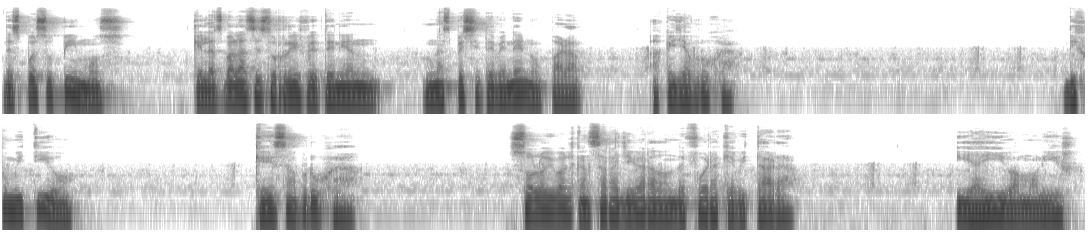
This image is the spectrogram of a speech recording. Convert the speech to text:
Después supimos que las balas de su rifle tenían una especie de veneno para aquella bruja. Dijo mi tío que esa bruja solo iba a alcanzar a llegar a donde fuera que habitara, y ahí iba a morir.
